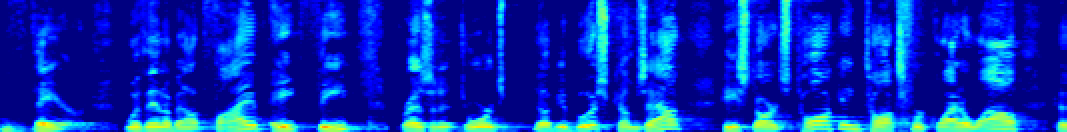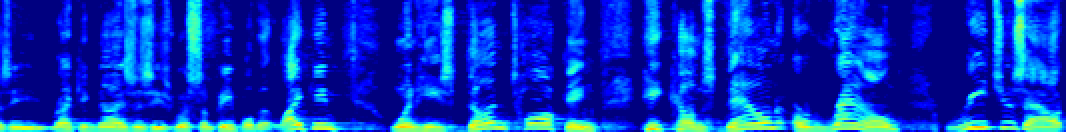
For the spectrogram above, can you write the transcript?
there within about five, eight feet. President George W. Bush comes out. He starts talking, talks for quite a while because he recognizes he's with some people that like him. When he's done talking, he comes down around, reaches out,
